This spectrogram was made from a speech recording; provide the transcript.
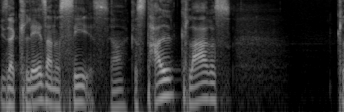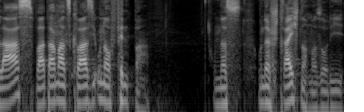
dieser gläserne See ist. Ja, kristallklares Glas war damals quasi unauffindbar. Und, das, unterstreicht nochmal so die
